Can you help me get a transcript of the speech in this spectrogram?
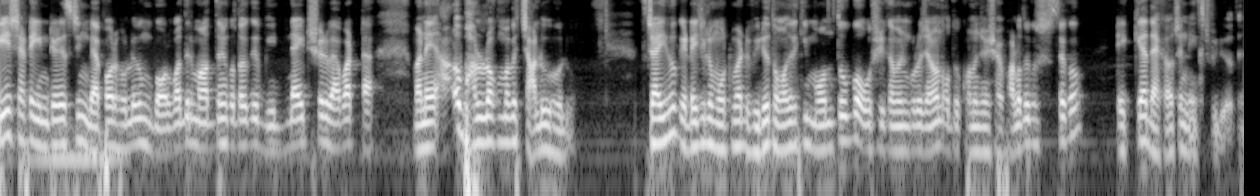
বেশ একটা ইন্টারেস্টিং ব্যাপার হলো এবং বরবাদের মাধ্যমে কোথাও মিড নাইট শোর ব্যাপারটা মানে আরও ভালো রকমভাবে চালু হলো। যাই হোক, এটাই ছিল মোটমাট ভিডিও তোমাদের কি মন্তব্য অবশ্যই কমেন্ট করে জানাও। ততক্ষণ জন্য সবাই ভালো থেকো, সুস্থ থেকো। টেক কেয়ার দেখা হচ্ছে নেক্সট ভিডিওতে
